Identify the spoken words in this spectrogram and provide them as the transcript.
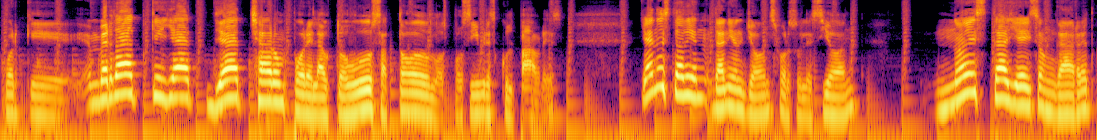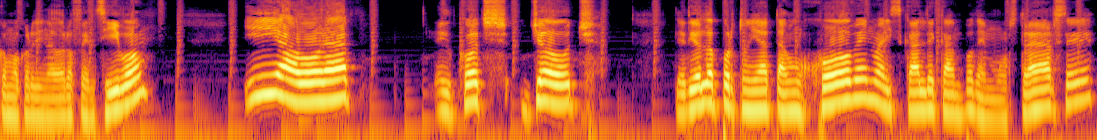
Porque en verdad que ya, ya echaron por el autobús a todos los posibles culpables. Ya no está Daniel Jones por su lesión. No está Jason Garrett como coordinador ofensivo. Y ahora el coach Judge le dio la oportunidad a un joven mariscal de campo de mostrarse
